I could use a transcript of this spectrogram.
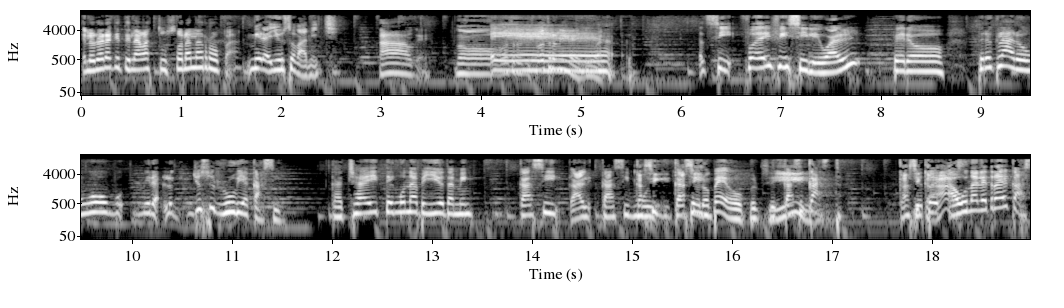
el olor a que te lavas tú sola la ropa. Mira, yo uso Vanish. Ah, ok. No, otro- Eh, otro, nivel. igual. Sí, fue difícil igual, pero pero claro, hubo- mira, lo- yo soy rubia casi. ¿Cachai? Tengo un apellido también casi casi muy Casi- casi, casi- europeo, sí. casi cast. Casi Yo estoy cas. a una letra de. Cas.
